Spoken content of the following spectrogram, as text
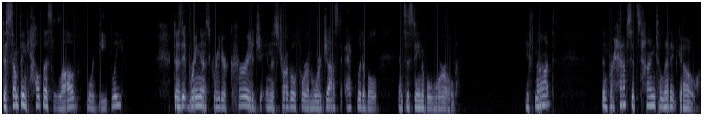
Does something help us love more deeply? Does it bring us greater courage in the struggle for a more just, equitable, and sustainable world? If not, then perhaps it's time to let it go.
